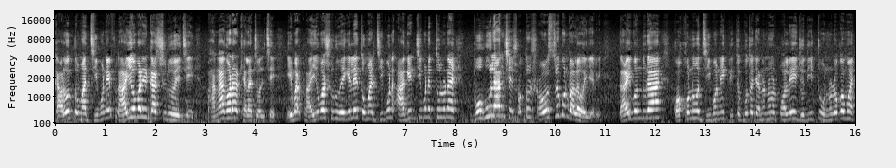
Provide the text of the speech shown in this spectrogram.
কারণ তোমার জীবনে ফ্লাইওভারের কাজ শুরু হয়েছে, ভাঙা গড়ার খেলা চলছে। এবার ফ্লাইওভার শুরু হয়ে গেলে তোমার জীবন আগের জীবনের তুলনায় বহুলাংশে শত সহস্র গুণ ভালো হয়ে যাবে। তাই বন্ধুরা, কখনো জীবনে কৃতজ্ঞতা জানানোর ফলে যদি একটু অন্যরকম হয়,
